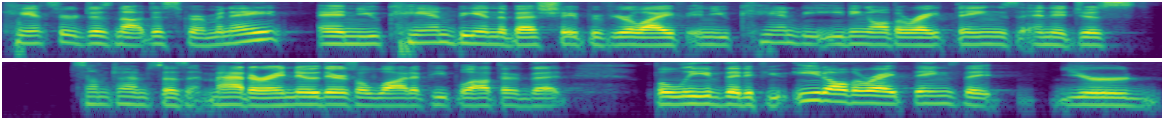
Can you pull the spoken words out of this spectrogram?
cancer does not discriminate, and you can be in the best shape of your life, and you can be eating all the right things, and it just sometimes doesn't matter. I know there's a lot of people out there that believe that if you eat all the right things, that you're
